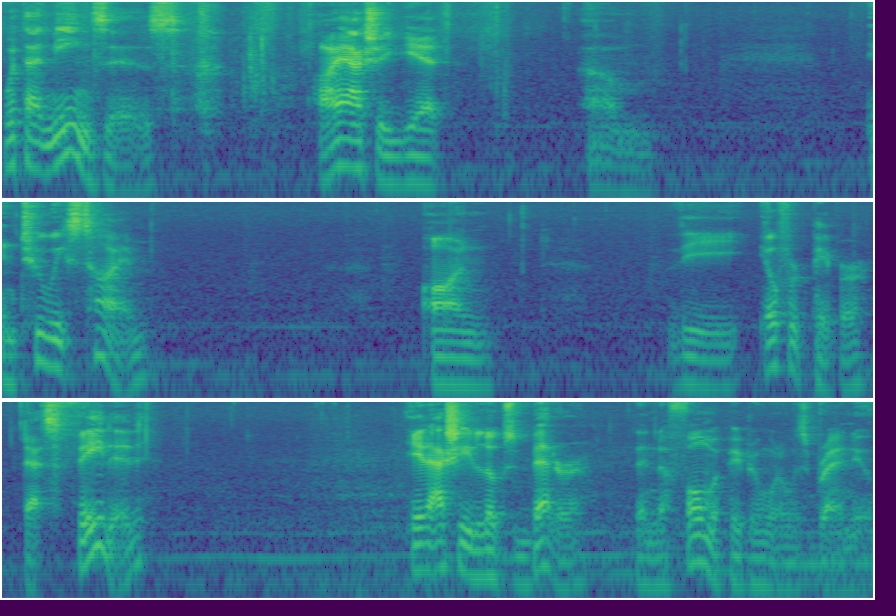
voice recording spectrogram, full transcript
what that means is I actually get um, in two weeks' time on the Ilford paper that's faded, it actually looks better than the FOMA paper when it was brand new.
